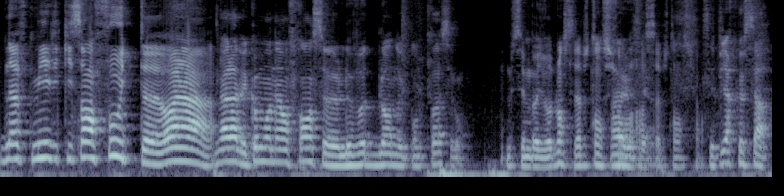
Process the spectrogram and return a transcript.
9000 qui s'en foutent, voilà. Voilà, mais comme on est en France, le vote blanc ne compte pas, c'est bon. C'est une blanc, c'est l'abstention. Hein, c'est l'abstention. C'est pire que ça.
